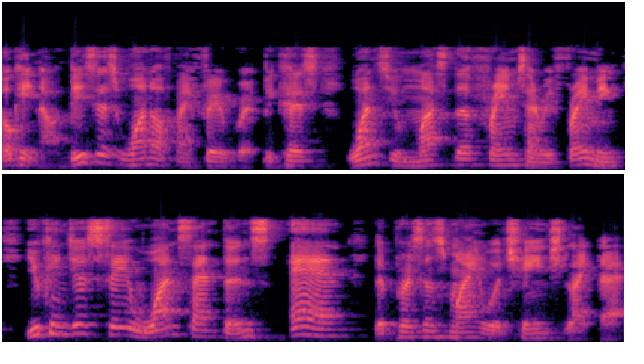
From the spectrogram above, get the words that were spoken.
Okay, now this is one of my favorite because once you master frames and reframing, you can just say one sentence and the person's mind will change like that.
